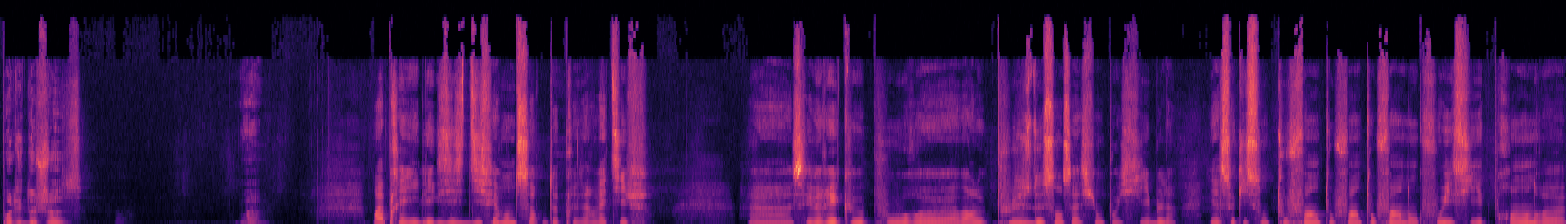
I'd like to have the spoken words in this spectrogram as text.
pour les deux choses. Voilà. Bon, après, il existe différentes sortes de préservatifs. Euh, c'est vrai que pour euh, avoir le plus de sensations possible, il y a ceux qui sont tout fins, tout fins, tout fins. Donc, faut essayer de prendre euh,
